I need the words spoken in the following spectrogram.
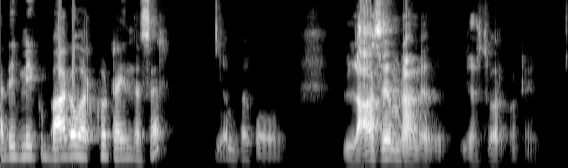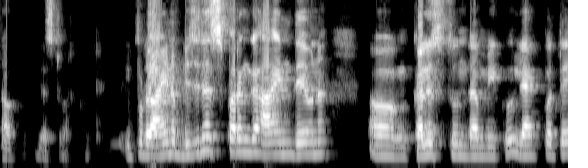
అది మీకు బాగా వర్కౌట్ అయిందా సార్? లాస్ ఏం రాలేదు జస్ట్ వర్కౌట్ అయింది. ఓకే జస్ట్ వర్కౌట్ ఇప్పుడు ఆయన బిజినెస్ పరంగా ఆయన దేవున కలుస్తుందా మీకు? లేకపోతే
